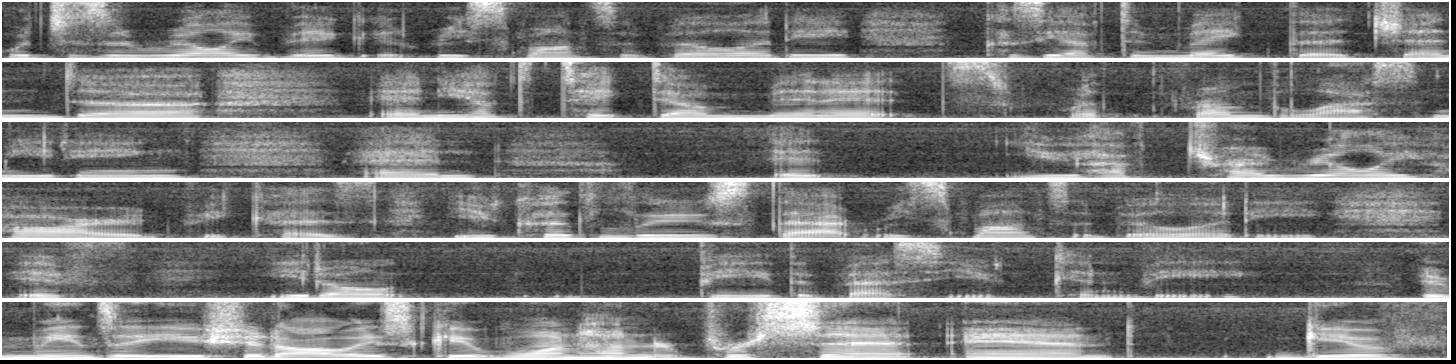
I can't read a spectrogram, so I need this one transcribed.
which is a really big responsibility because you have to make the agenda and you have to take down minutes for, from the last meeting, and it you have to try really hard because you could lose that responsibility if you don't be the best you can be. It means that you should always give 100% and give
